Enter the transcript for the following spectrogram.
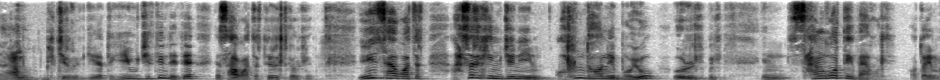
ам бэлчээр яадаг юу жилдэн дээ тий. Энэ сав газар тэрэлж горхийн. Энэ сав газарт асар их хэмжээний олон тооны буюу өөрөөр хэлбэл энэ сангуудыг байгуул. Одоо юм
